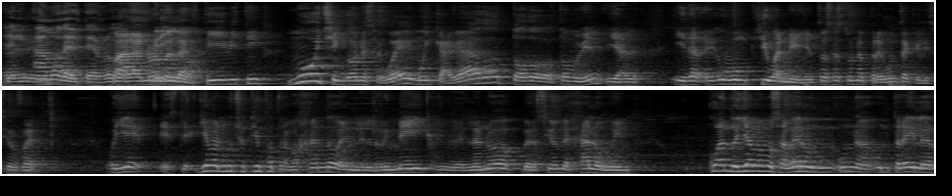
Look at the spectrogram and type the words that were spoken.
El de amo del terror. Paranormal gringo. Activity. Muy chingón ese güey, muy cagado, todo, todo muy bien. Y, al, y da- hubo un QA. Entonces, una pregunta que le hicieron fue: Oye, este, llevan mucho tiempo trabajando en el remake, en la nueva versión de Halloween. ¿Cuándo ya vamos a ver un, una- un trailer?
